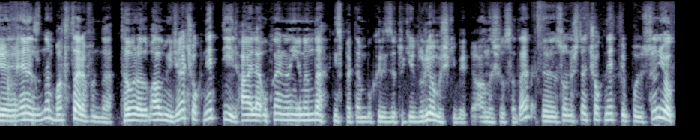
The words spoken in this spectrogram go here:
e, en azından Batı tarafında tavır alıp almayacağı çok net değil. Hala Ukrayna'nın yanında nispeten bu krizde Türkiye duruyormuş gibi anlaşılsa da e, sonuçta çok net bir pozisyon yok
